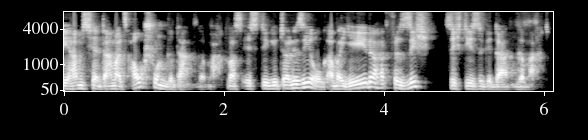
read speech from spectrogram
Die haben sich ja damals auch schon Gedanken gemacht, was ist Digitalisierung, aber jeder hat für sich sich diese Gedanken gemacht.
